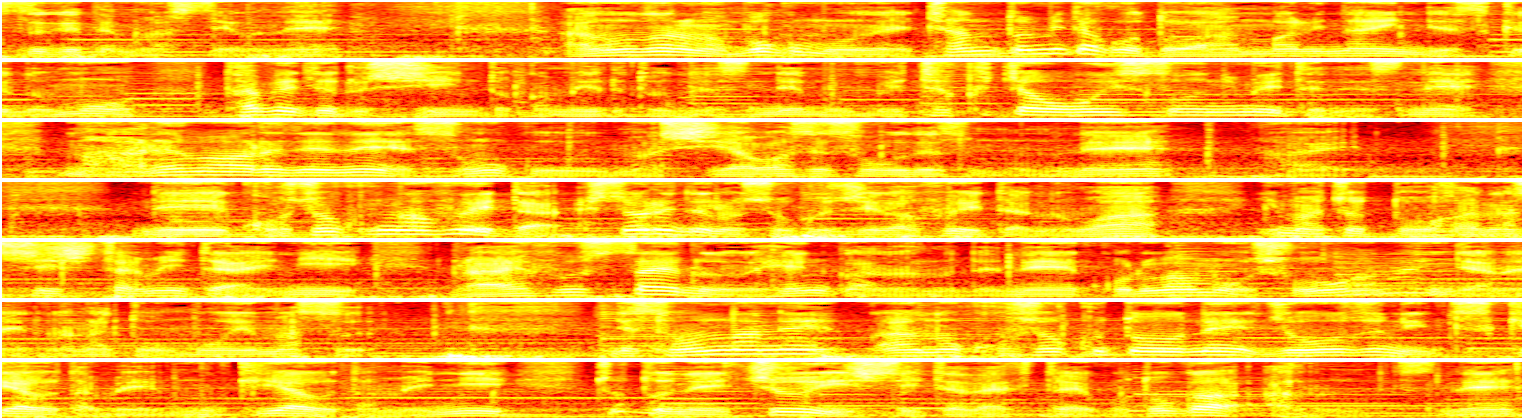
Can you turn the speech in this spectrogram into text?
続けてましたよね。あのドラマ僕もねちゃんと見たことはあんまりないんですけども食べてるシーンとか見るとですねもうめちゃくちゃ美味しそうに見えてですね、まあ、あれはあれでねすごくまあ幸せそうですもんね。はい。で個食が増えた。1人での食事が増えたのは今ちょっとお話ししたみたいにライフスタイルの変化なのでねこれはもうしょうがないんじゃないかなと思います。でそんなねあの個食とね上手に付き合うため向き合うためにちょっとね注意していただきたいことがあるんですね。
